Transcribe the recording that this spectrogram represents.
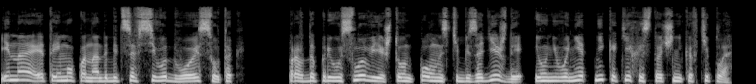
и на это ему понадобится всего двое суток. Правда, при условии, что он полностью без одежды и у него нет никаких источников тепла.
